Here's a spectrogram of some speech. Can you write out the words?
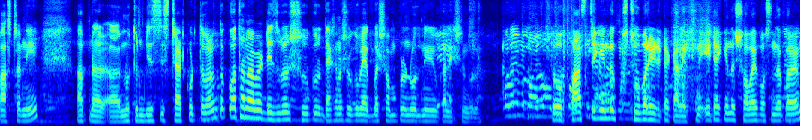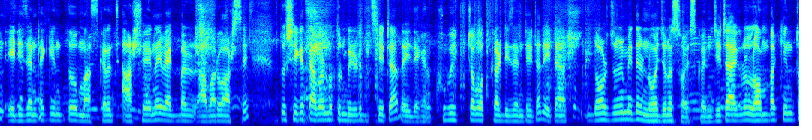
পাঁচটা নিয়ে আপনার নতুন বিজনেস স্টার্ট করতে পারেন। তো কথা না আবার ড্রেসগুলো শুরু করে দেখানো শুরু করবে একবার সম্পূর্ণ নিউ কালেকশনগুলো তো ফার্স্টে কিন্তু সুপার হিট একটা কালেকশন এটা কিন্তু সবাই পছন্দ করেন। এই ডিজাইনটা কিন্তু মাঝখানে আসে নাই, একবার আবারও আসছে। তো সেক্ষেত্রে আমরা নতুন ভিডিওটা দিচ্ছি এটা এই দেখেন, খুবই চমৎকার ডিজাইনটা এটার। এটা দশ জনের মধ্যে নয় জনের চয়েস করেন যেটা এগুলো লম্বা কিন্তু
